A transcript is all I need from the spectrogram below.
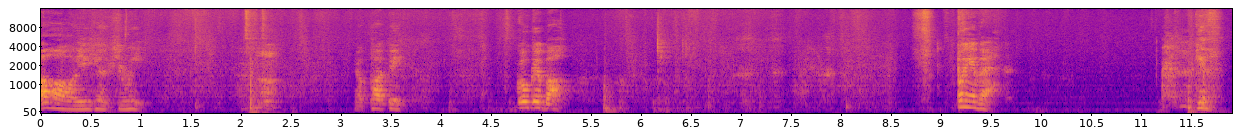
Oh, you're so sweet. Now, puppy, go get ball. Bring it back. Give it.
